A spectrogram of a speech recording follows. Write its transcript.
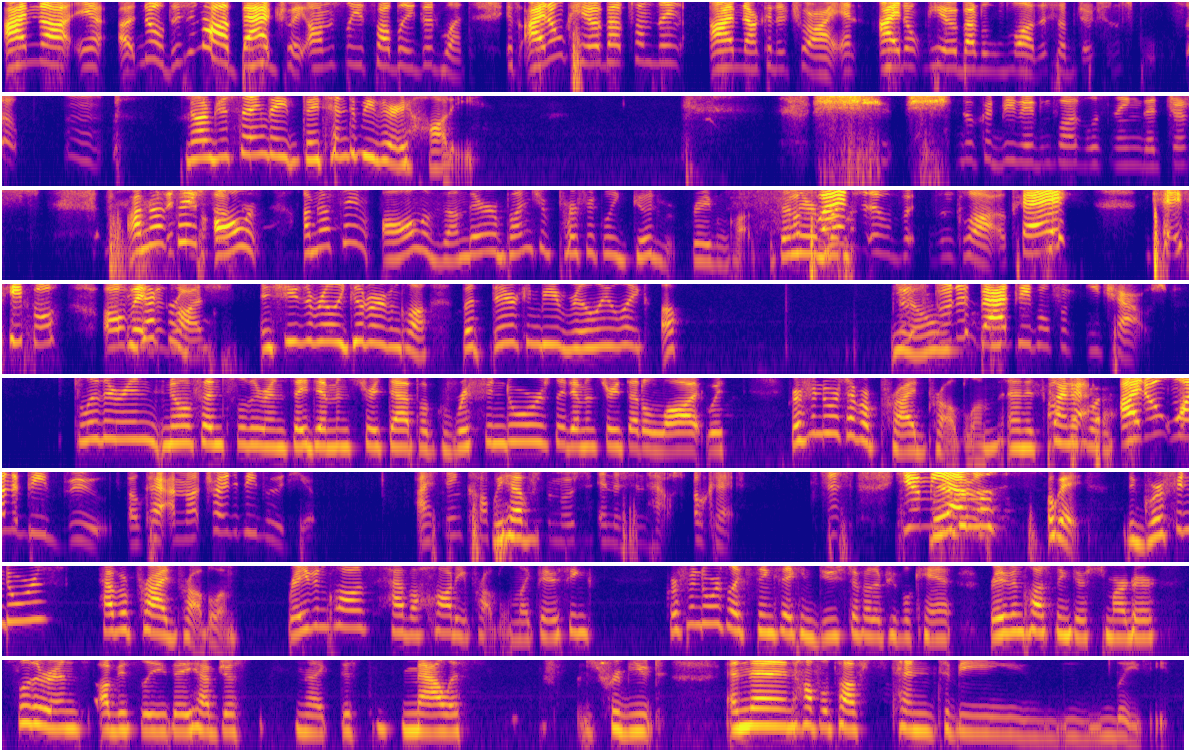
I'm not. Uh, no, this is not a bad trait. Honestly, it's probably a good one. If I don't care about something, I'm not gonna try, and I don't care about a lot of subjects in school. So, mm. No, I'm just saying they they tend to be very haughty. Shh, shh. There could be Ravenclaws listening that just. I'm not saying all. Of, I'm not saying all of them. There are a bunch of perfectly good Ravenclaws, but then A there are a bunch, of Ravenclaw, okay? Okay, people. All Exactly. Ravenclaws. and she's a really good Ravenclaw. But there can be really like up, you There's know, good and bad people from each house. Slytherin. No offense, Slytherins. They demonstrate that, but Gryffindors they demonstrate that a lot. With Gryffindors have a pride problem, and it's kind okay, of like I don't want to be rude. Okay, I'm not trying to be rude here. I think Hufflepuff We have- is the most innocent house. Okay, just hear me out. the most- okay. The Gryffindors have a pride problem. Ravenclaws have a haughty problem. Like they think Gryffindors like think they can do stuff other people can't. Ravenclaws think they're smarter. Slytherins obviously they have just like this malice tribute. And then Hufflepuffs tend to be lazy.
